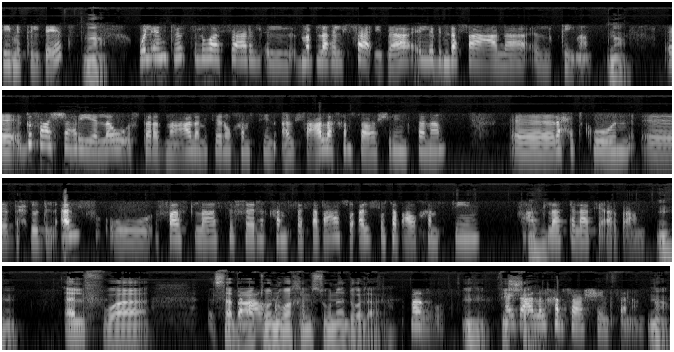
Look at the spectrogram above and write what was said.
قيمة البيت نعم. وال interest اللي هو سعر المبلغ الفائدة اللي بندفع على القيمة. نعم. الدفعة الشهرية لو افترضنا على 250 ألف على 25 سنة آه رح تكون آه بحدود الألف وفاصلة صفر خمسة سبعة سو ألف وسبعة وخمسين فاصلة ثلاثة أربعة. ألف وسبعة وخمسون دولارا مضبوط هيدا على ال 25 سنة. نعم.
